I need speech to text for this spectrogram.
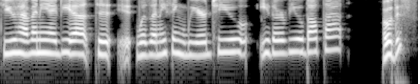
Do you have any idea? Did, it, was anything weird to you, either of you, about that? Oh, this.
